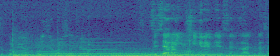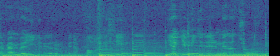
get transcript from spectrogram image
çukur diyorum, hızlı başlatıyorum. Siz herhangi bir şey girebilirsiniz arkadaşlar. Ben böyle giriyorum. Benim favori şeyim ya gemicilerim ya da çukur.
